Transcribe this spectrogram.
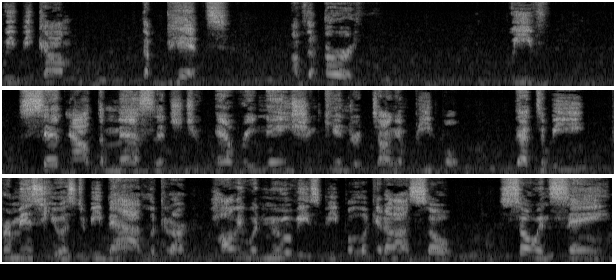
We've become the pit of the earth. We've sent out the message to every nation, kindred, tongue, and people that to be promiscuous, to be bad. Look at our Hollywood movies, people. Look at us, so so insane.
